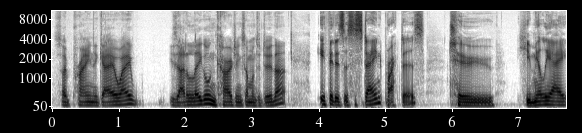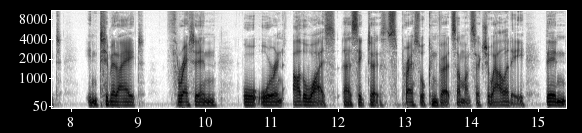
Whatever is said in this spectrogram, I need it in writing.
So, praying the gay away, is that illegal, encouraging someone to do that? If it is a sustained practice to humiliate, intimidate, threaten, or, or in otherwise uh, seek to suppress or convert someone's sexuality, then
